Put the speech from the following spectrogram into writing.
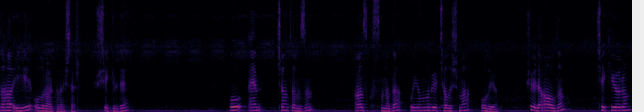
daha iyi olur arkadaşlar. Şu şekilde. Bu hem çantamızın ağız kısmına da uyumlu bir çalışma oluyor. Şöyle aldım. Çekiyorum.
